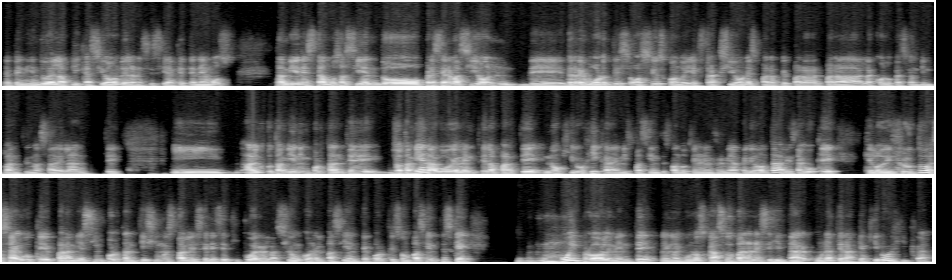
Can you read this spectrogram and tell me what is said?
dependiendo de la aplicación, de la necesidad que tenemos. También estamos haciendo preservación de, de rebordes óseos cuando hay extracciones para preparar para la colocación de implantes más adelante. Y algo también importante, yo también hago obviamente la parte no quirúrgica de mis pacientes cuando tienen enfermedad periodontal. Es algo que, que, lo disfruto, es algo que para mí es importantísimo establecer ese tipo de relación con el paciente porque son pacientes que muy probablemente en algunos casos van a necesitar una terapia quirúrgica.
